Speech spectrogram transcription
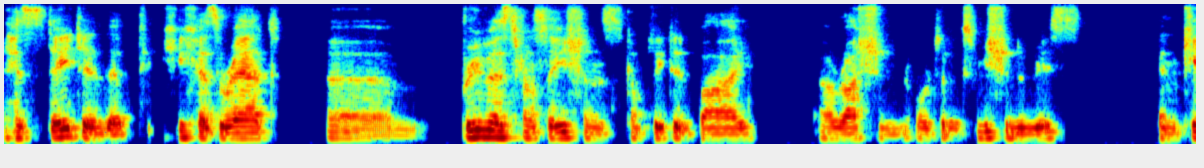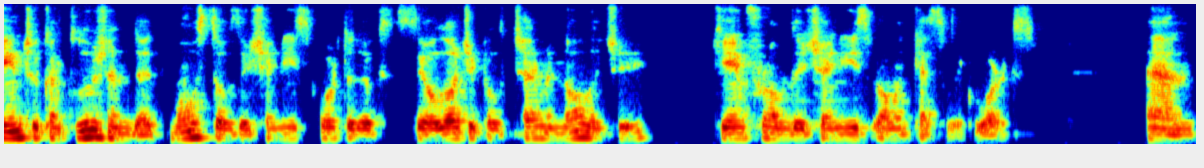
has stated that he has read um, previous translations completed by uh, Russian Orthodox missionaries and came to conclusion that most of the Chinese Orthodox theological terminology came from the Chinese Roman Catholic works. And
